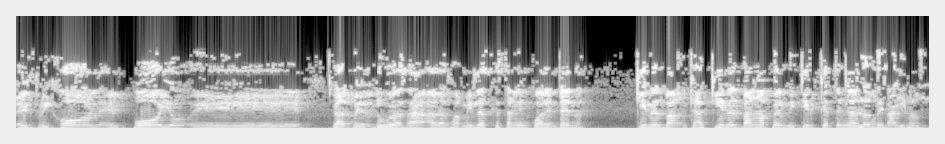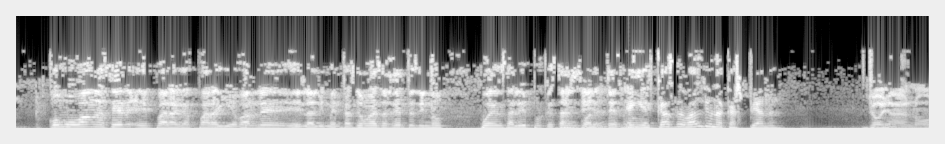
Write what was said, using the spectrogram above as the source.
el, frijol, el pollo, eh, las verduras a, a las familias que están en cuarentena? ¿Quiénes van, ¿A quiénes van a permitir que tengan Los contacto? vecinos. ¿Cómo van a hacer eh, para, para llevarle eh, la alimentación a esa gente si no pueden salir porque están en es. cuarentena? En el caso de Valde, una caspiana. Yo ya no.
